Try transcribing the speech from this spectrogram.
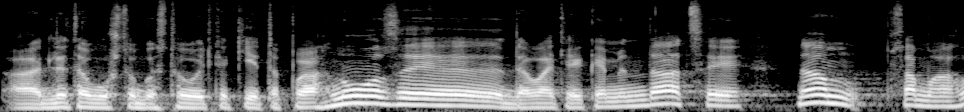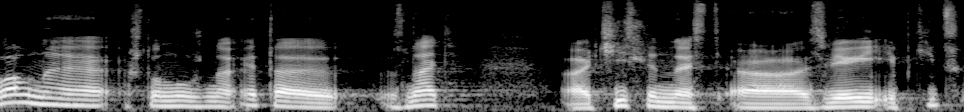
А для того, чтобы строить какие-то прогнозы, давать рекомендации, нам самое главное, что нужно, это знать э, численность зверей и птиц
